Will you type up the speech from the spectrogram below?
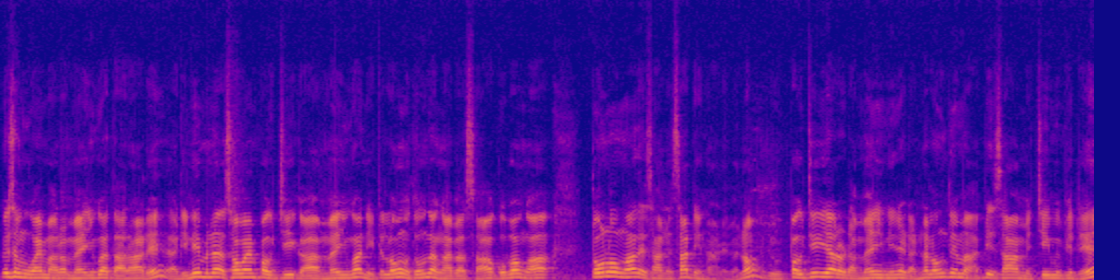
ပြဿမှုပိုင်းမှာတော့မန်ယူကတာထားတယ်ဒီနေ့မနက်အစောပိုင်းပေါက်ကြီးကမန်ယူကနေတလုံးကို35ပြားစာကိုပေါင်းက3လုံး50စာနဲ့စတင်ထားတယ်ဗျနော်ပေါက်ကြီးရတော့ဒါမန်ယူနေနဲ့ဒါနှလုံးသွင်းမှာအပြစ်စားရမယ်ချိန်မှုဖြစ်တယ်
